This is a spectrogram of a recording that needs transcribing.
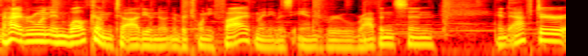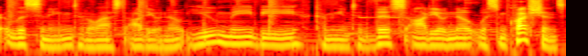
Hi, everyone, and welcome to audio note number 25. My name is Andrew Robinson. And after listening to the last audio note, you may be coming into this audio note with some questions.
